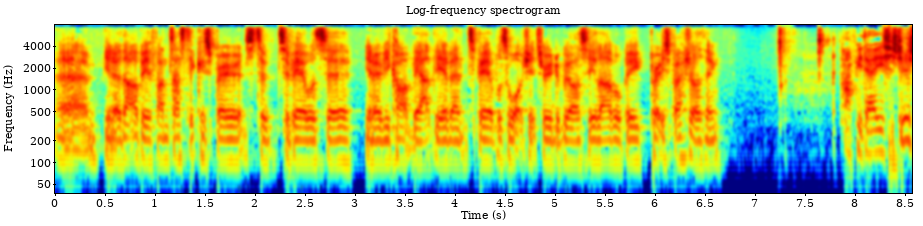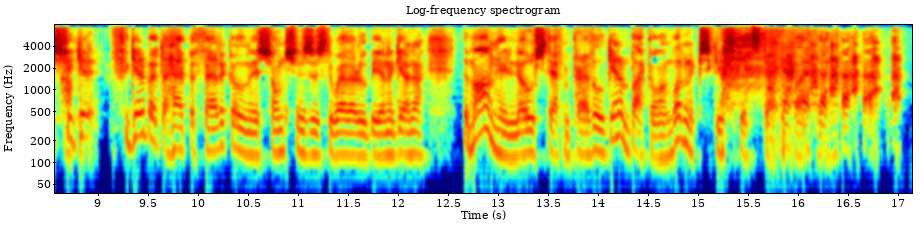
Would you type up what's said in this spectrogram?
Um, you know, that'll be a fantastic experience to, to be able to, you know, if you can't be at the event, to be able to watch it through WRC Live will be pretty special, I think. Happy days. Just Happy forget day. forget about the hypothetical and the assumptions as to whether it'll be. And again, uh, the man who knows Stephen Preville, get him back on. What an excuse to get Stephen back on.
